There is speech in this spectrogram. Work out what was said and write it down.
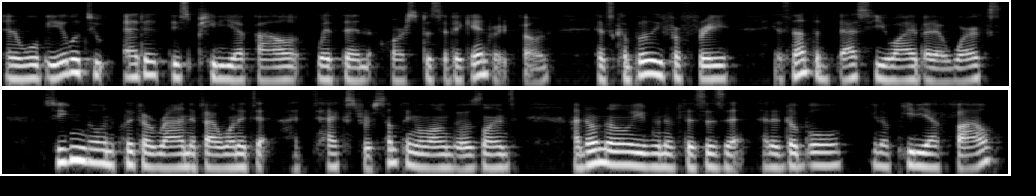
and we'll be able to edit this PDF file within our specific Android phone. It's completely for free. It's not the best UI, but it works. So you can go and click around if I wanted to add text or something along those lines. I don't know even if this is an editable, you know, PDF file,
